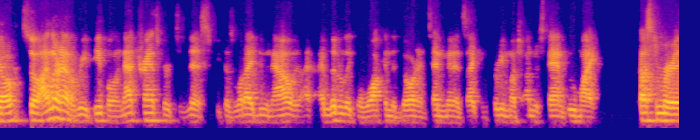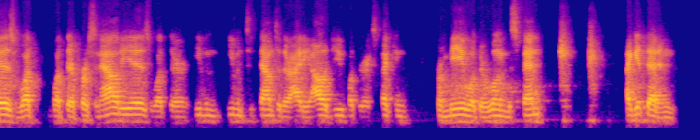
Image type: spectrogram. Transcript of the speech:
Yeah. So I learned how to read people, and that transferred to this because what I do now, I, I literally can walk in the door and in ten minutes. I can pretty much understand who my customer is, what what their personality is, what they're even even to, down to their ideology, what they're expecting from me, what they're willing to spend. I get that in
